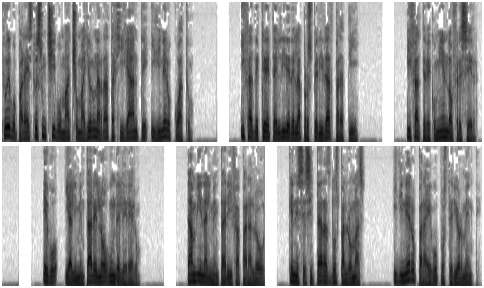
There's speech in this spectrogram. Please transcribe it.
Luego para esto es un chivo macho mayor, una rata gigante y dinero cuatro. Ifa decreta el líder de la prosperidad para ti. Ifa te recomienda ofrecer Evo y alimentar el ogun del herero. También alimentar Ifa para lo que necesitaras dos palomas y dinero para Evo posteriormente.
